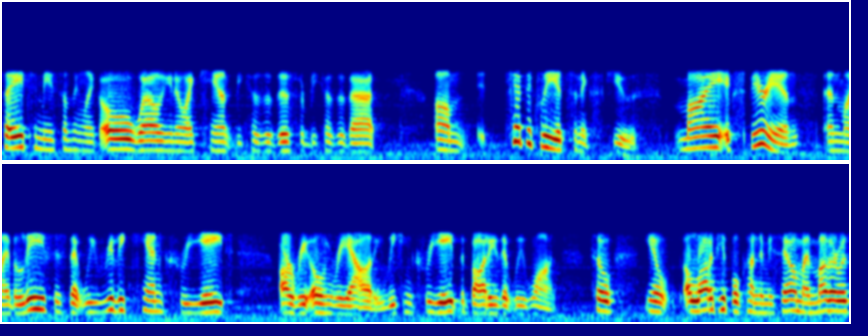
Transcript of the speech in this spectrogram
say to me something like, "Oh, well, you know, I can't because of this or because of that," um, typically it's an excuse. My experience and my belief is that we really can create our own reality. We can create the body that we want. So, you know, a lot of people come to me and say, "Oh, my mother was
